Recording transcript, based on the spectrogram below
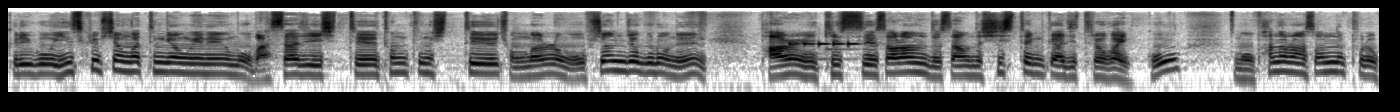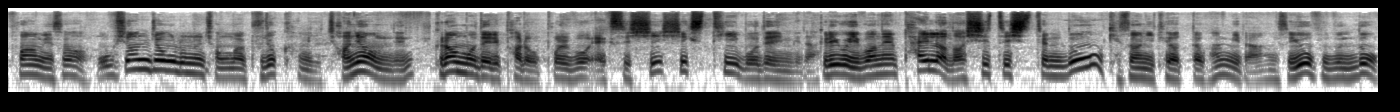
그리고 Inscription 같은 경우에는 뭐 마사지 시트, 통풍 시트 정말로 뭐 옵션적으로는 Bowers & Wilkins 서라운드 사운드 시스템까지 들어가 있고 뭐 파노라마 썬루프를 포함해서 옵션적으로는 정말 부족함이 전혀 없는 그런 모델이 바로 볼보 XC60 모델입니다. 그리고 이번에 Pilot Assist 시스템도 개선이 되었다고 합니다. 그래서 이 부분도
